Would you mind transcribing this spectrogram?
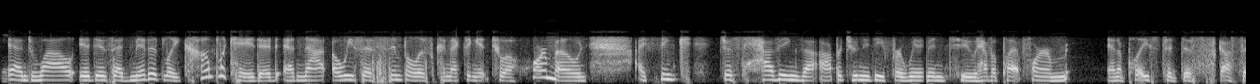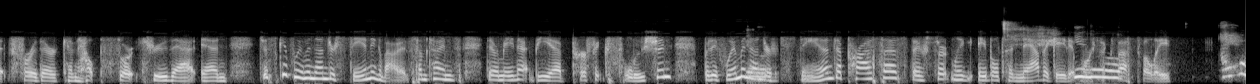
Yeah. And while it is admittedly complicated and not always as simple as connecting it to a hormone, I think just having the opportunity for women to have a platform and a place to discuss it further can help sort through that and just give women understanding about it. Sometimes there may not be a perfect solution, but if women yeah. understand a process, they're certainly able to navigate it you more know, successfully. I have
